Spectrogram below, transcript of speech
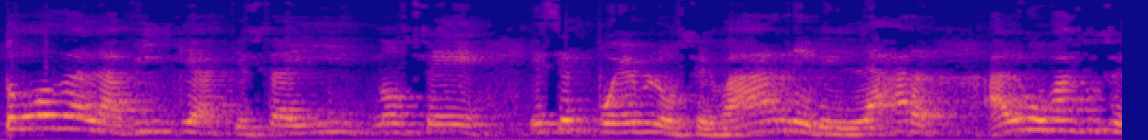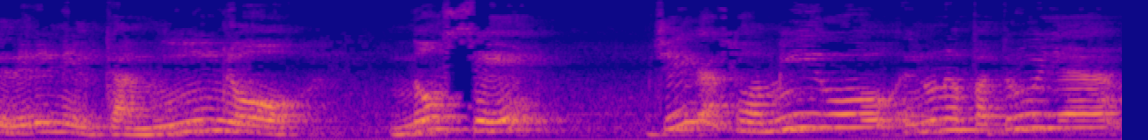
toda la villa que está ahí, no sé, ese pueblo se va a revelar, algo va a suceder en el camino, no sé, llega su amigo en una patrulla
